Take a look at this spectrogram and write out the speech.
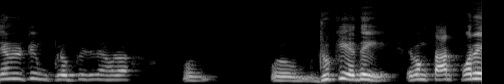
জেনারেটিভ গ্লোবকে যদি আমরা ঢুকিয়ে দেই এবং তারপরে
